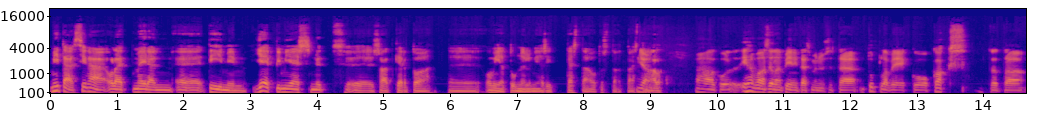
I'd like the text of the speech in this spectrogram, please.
mitä sinä olet meidän tiimin jeppimies, nyt saat kertoa omia tunnelmiasi tästä autosta päästä alkuun. Vähän alkuun. Ihan vaan sellainen pieni täsmennys, että tupla VK2 tota,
